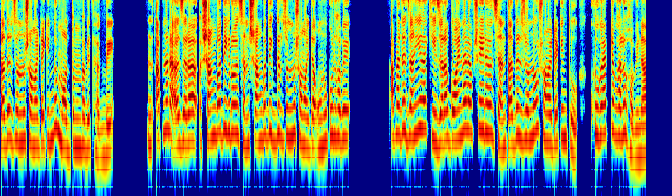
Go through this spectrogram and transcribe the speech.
তাদের জন্য সময়টা কিন্তু মধ্যমভাবে থাকবে। আপনারা যারা সাংবাদিক রয়েছেন, সাংবাদিকদের জন্য সময়টা অনুকূল হবে। আপনাদের জানিয়ে রাখি, যারা গয়না ব্যবসায়ী রয়েছেন, তাদের জন্য সময়টা কিন্তু খুব একটা ভালো হবে না।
